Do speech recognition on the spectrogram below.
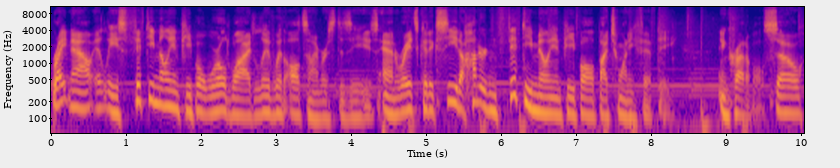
Right now, at least 50 million people worldwide live with Alzheimer's disease, and rates could exceed 150 million people by 2050. Incredible. So,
